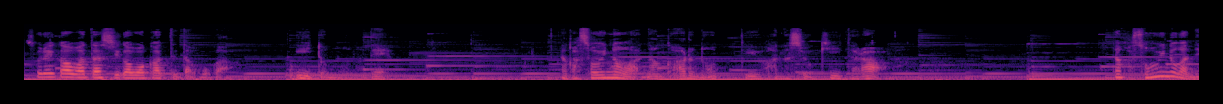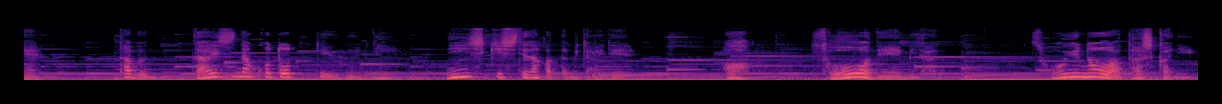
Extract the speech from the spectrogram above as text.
それが私が分かってた方がいいと思うのでなんかそういうのは何かあるのっていう話を聞いたらなんかそういうのがね多分大事なことっていうふうに認識してなかったみたいであそうねみたいな。そういうのは確かに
